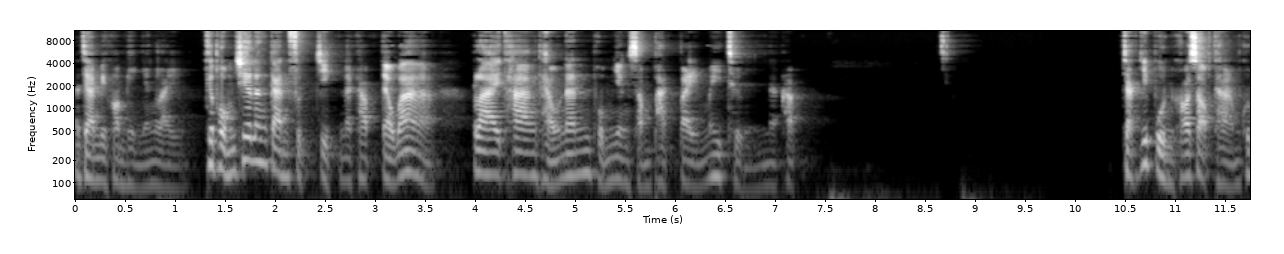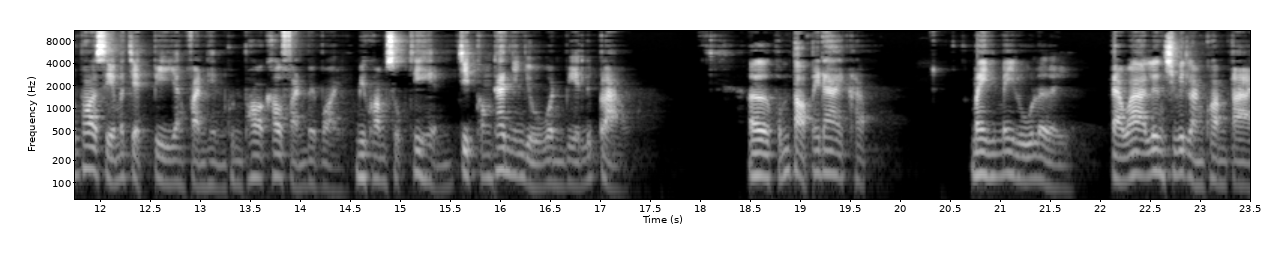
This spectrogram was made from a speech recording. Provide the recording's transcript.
อาจารย์มีความเห็นอย่างไร คือผมเชื่อเรื่องการฝึกจิตนะครับ แต่ว่า ปลายทางแถวนั้นผมยังสัมผัสไปไม่ถึงนะครับ จากญี่ปุ่นขอสอบถามคุณพ่อเสียมาเจ็ดปียังฝันเห็นคุณพ่อเข้าฝันบ่อยๆ มีความสุขที่เห็นจิตของท่านยังอยู่วนเวียนหรือเปล่า เออ ผมตอบไม่ได้ครับ ไม่ไม่รู้เลย แต่ว่าเรื่องชีวิตหลังความตาย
